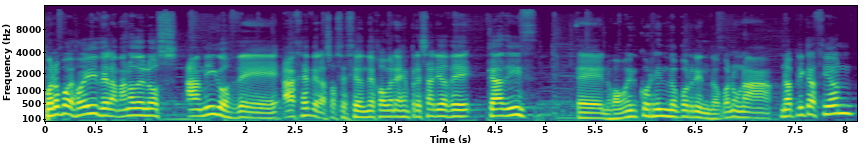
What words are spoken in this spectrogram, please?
Bueno, pues hoy de la mano de los amigos de AGE, de la Asociación de Jóvenes Empresarios de Cádiz, eh, nos vamos a ir corriendo, corriendo. Bueno, una, aplicación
